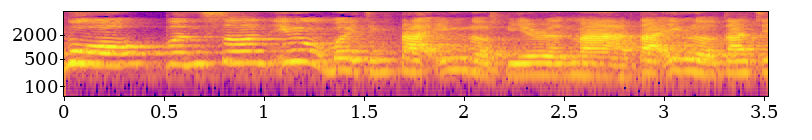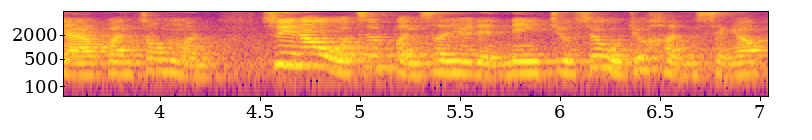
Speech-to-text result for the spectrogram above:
我本身，因为我们已经答应了别人嘛，答应了大家观众们，所以呢，我这本身有点内疚，所以我就很想要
